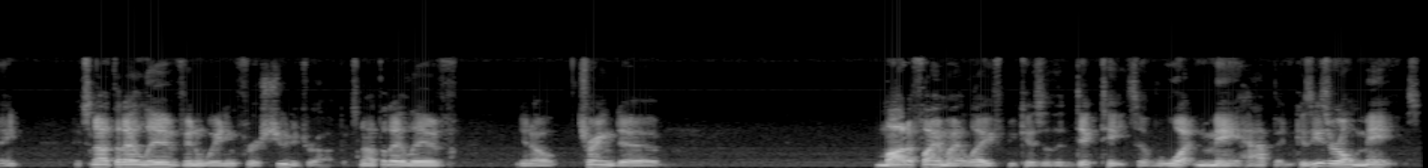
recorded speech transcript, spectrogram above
right? It's not that I live in waiting for a shoe to drop. It's not that I live, you know, trying to modify my life because of the dictates of what may happen. Because these are all mays.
